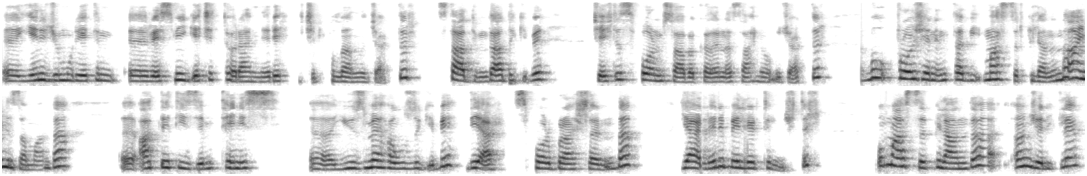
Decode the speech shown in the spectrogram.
e, yeni Cumhuriyet'in e, resmi geçit törenleri için kullanılacaktır. Stadyumda adı gibi çeşitli spor müsabakalarına sahne olacaktır. Bu projenin tabii master planında aynı zamanda atletizm, tenis, yüzme havuzu gibi diğer spor branşlarında yerleri belirtilmiştir. Bu master planda öncelikle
